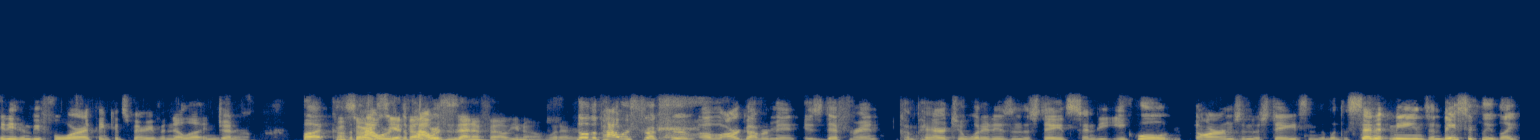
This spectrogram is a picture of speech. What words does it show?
and even before. I think it's very vanilla in general. But Oh, the sorry. powers, CFL the powers, versus NFL. You know, whatever. no, the power structure of, of our government is different compared to what it is in the states, and the equal arms in the states, and what the Senate means, and basically like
